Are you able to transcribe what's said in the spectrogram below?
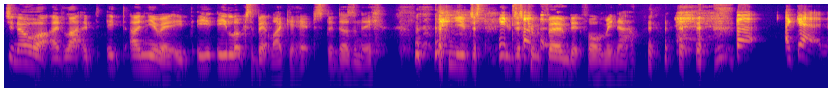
do you know what i'd like it, i knew it he, he, looks a bit like a hipster doesn't he and you've just you've just confirmed it for me now but again,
